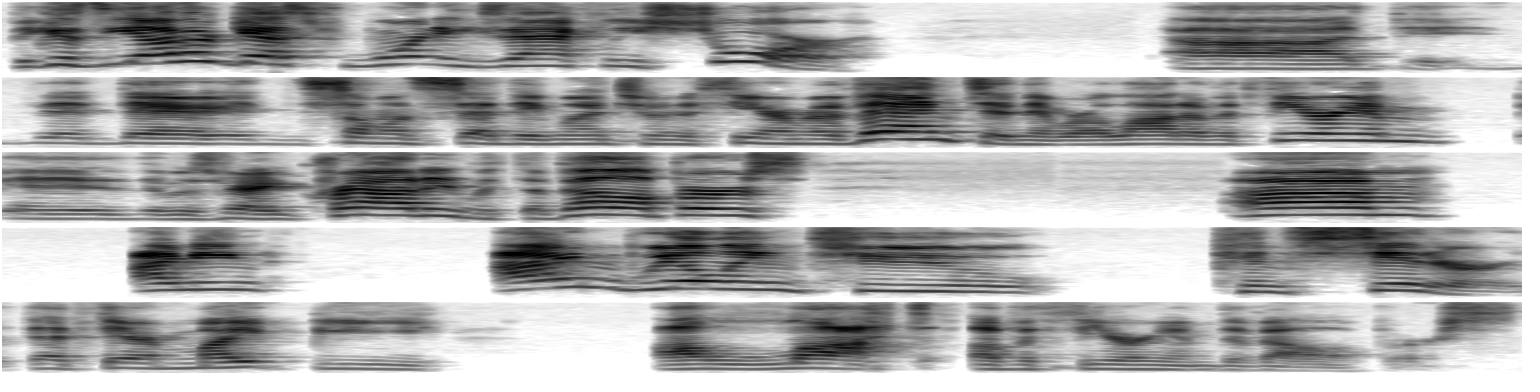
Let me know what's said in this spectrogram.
Because the other guests weren't exactly sure. Uh, there, someone said they went to an Ethereum event and there were a lot of Ethereum. Uh, it was very crowded with developers. Um, I mean, I'm willing to consider that there might be a lot of Ethereum developers.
